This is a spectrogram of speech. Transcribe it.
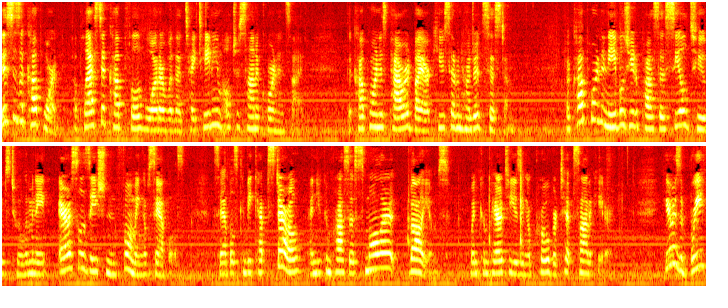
This is a cup horn, a plastic cup full of water with a titanium ultrasonic horn inside. The cup horn is powered by our Q700 system. A cup horn enables you to process sealed tubes to eliminate aerosolization and foaming of samples. Samples can be kept sterile and you can process smaller volumes when compared to using a probe or tip sonicator. Here is a brief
